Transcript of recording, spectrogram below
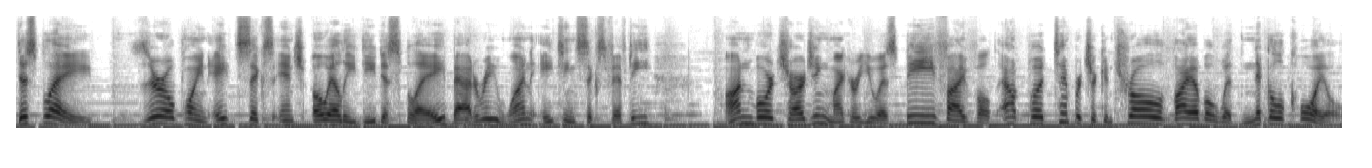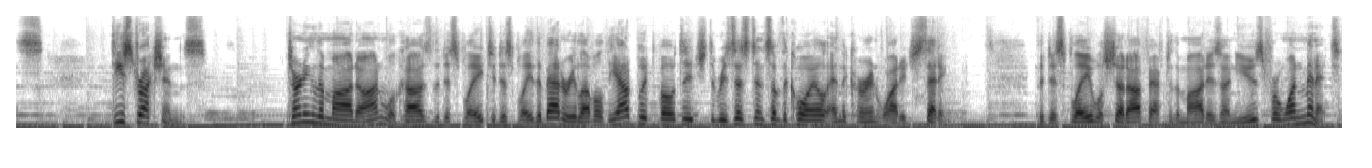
Display 0.86 inch OLED display, battery 1 18650. Onboard charging, micro USB, 5 volt output, temperature control, viable with nickel coils. Destructions. Turning the mod on will cause the display to display the battery level, the output voltage, the resistance of the coil, and the current wattage setting. The display will shut off after the mod is unused for one minute.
